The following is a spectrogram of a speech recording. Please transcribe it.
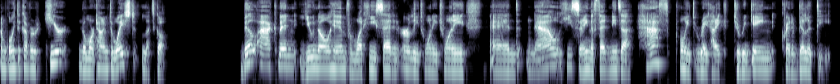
I'm going to cover here. No more time to waste. Let's go. Bill Ackman, you know him from what he said in early 2020. And now he's saying the Fed needs a half point rate hike to regain credibility.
